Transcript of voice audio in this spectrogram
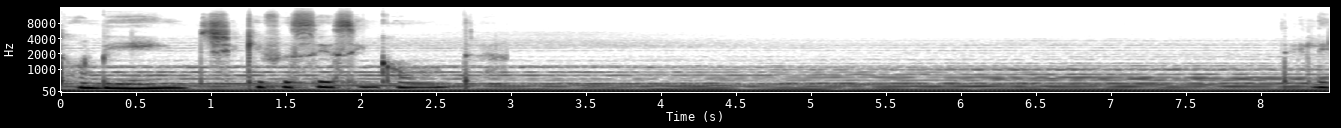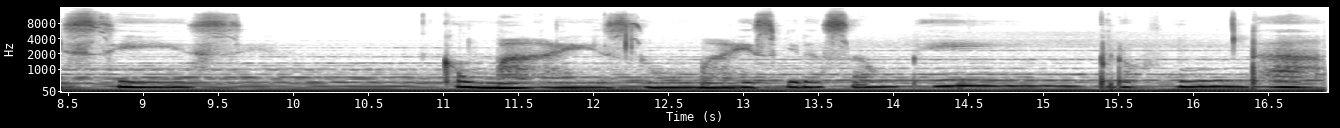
do ambiente que você se encontra. Delicie-se com mais uma respiração bem profunda.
